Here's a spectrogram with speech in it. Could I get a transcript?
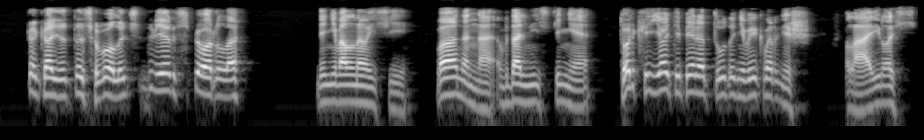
— Какая-то сволочь дверь сперла. — Да не волнуйся, вон она, в дальней стене. Только ее теперь оттуда не выкварнешь. Вплавилась.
